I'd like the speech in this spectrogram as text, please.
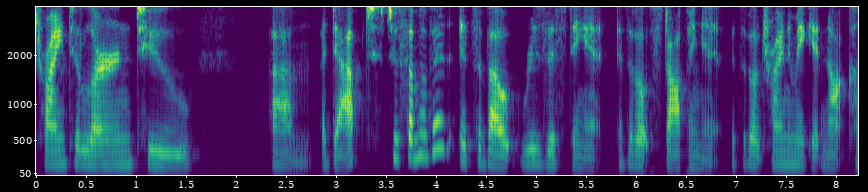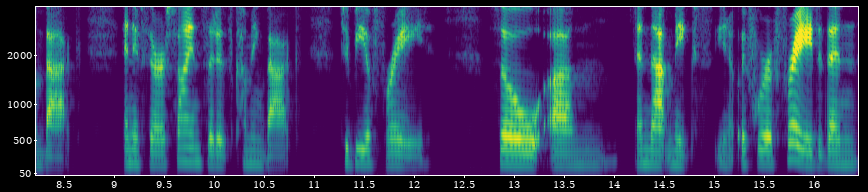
trying to learn to um, adapt to some of it. It's about resisting it. It's about stopping it. It's about trying to make it not come back. And if there are signs that it's coming back, to be afraid. So, um, and that makes you know, if we're afraid, then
